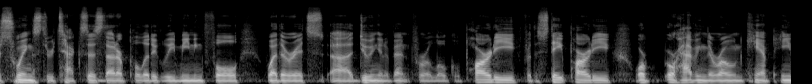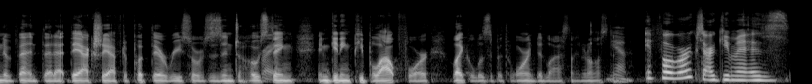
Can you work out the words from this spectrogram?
swings through Texas that are politically meaningful, whether it's uh, doing an event for a local party, for the state party, or or having their own campaign event that they actually have to put their resources into hosting Right. and getting people out for, like Elizabeth Warren did last night in Austin. Yeah. If O'Rourke's argument is,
